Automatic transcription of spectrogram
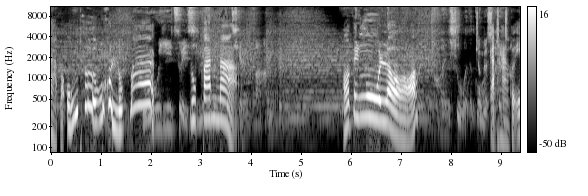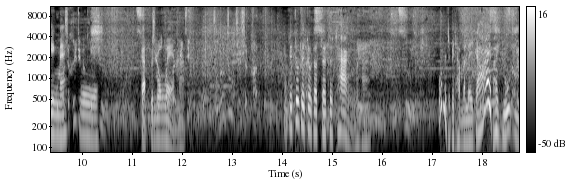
ดาบอะโอ้ยเธอคนลุกมากลุกปั้นน่ะอ๋อเป็นงูเหรอ กัดหางตัวเองไหมงูกัดเป็นวงแหวนอะจะจุดจะจุดจะจะช่างนะคะันจะไปทำอะไรได้พายุอี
